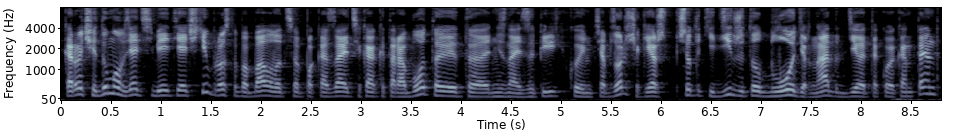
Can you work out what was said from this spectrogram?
Короче, думал взять себе эти очки, просто побаловаться, показать, как это работает, э, не знаю, запилить какой-нибудь обзорчик. Я же все-таки digital-блогер, надо делать такой контент,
